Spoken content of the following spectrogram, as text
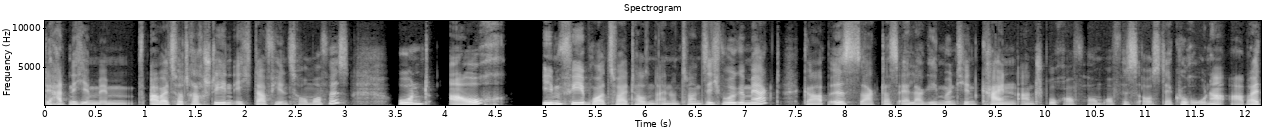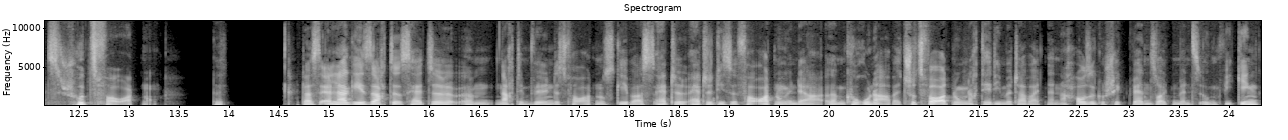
der hat nicht im, im Arbeitsvertrag stehen, ich darf hier ins Homeoffice. Und auch im Februar 2021 wohlgemerkt gab es, sagt das LAG München, keinen Anspruch auf Homeoffice aus der Corona-Arbeitsschutzverordnung. Das LAG sagte, es hätte ähm, nach dem Willen des Verordnungsgebers, hätte, hätte diese Verordnung in der ähm, Corona-Arbeitsschutzverordnung, nach der die Mitarbeitenden nach Hause geschickt werden sollten, wenn es irgendwie ging,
